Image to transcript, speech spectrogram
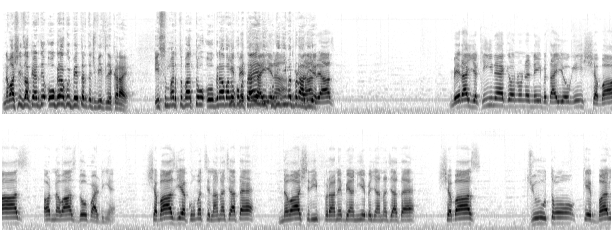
नवाज़ शरीफ साहब कह रहे थे ओगरा कोई बेहतर तजवीज लेकर आए। इस मरतबा तो ओगरा वालों को बताया खुद ही कीमत बढ़ा दी है। मेरा यकीन है कि उन्होंने नहीं बताई होगी, शबाज और नवाज़ दो पार्टियाँ हैं। शबाज ये हुकूमत चलाना चाहता है, नवाज़ शरीफ पुराने बयानिए पे जाना चाहता है। शबाज जूतों के बल,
